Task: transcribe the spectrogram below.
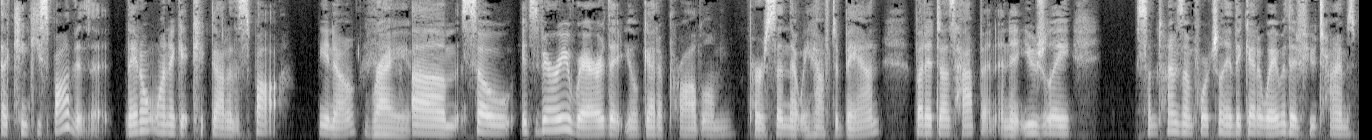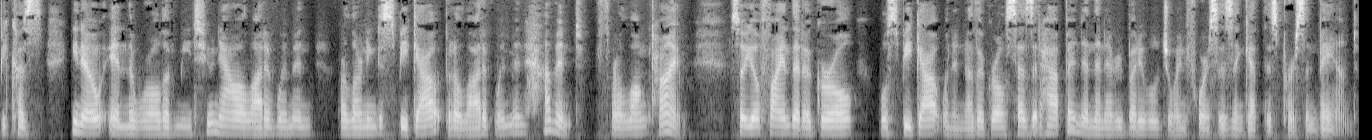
a kinky spa visit. They don't want to get kicked out of the spa, you know? Right. Um, so it's very rare that you'll get a problem person that we have to ban, but it does happen. And it usually, sometimes unfortunately they get away with it a few times because, you know, in the world of Me Too now, a lot of women are learning to speak out, but a lot of women haven't for a long time. So you'll find that a girl will speak out when another girl says it happened and then everybody will join forces and get this person banned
